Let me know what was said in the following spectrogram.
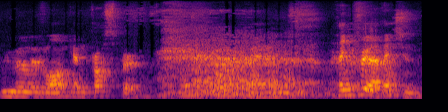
we will live long and prosper. and thank you for your attention.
